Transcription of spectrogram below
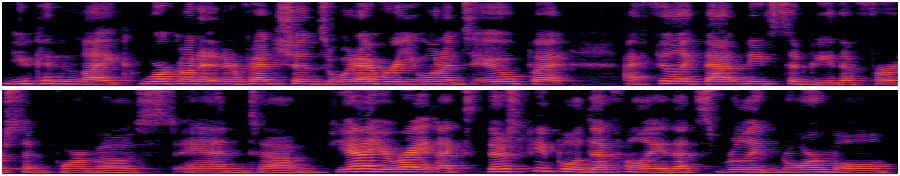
you can like work on interventions or whatever you want to do but i feel like that needs to be the first and foremost and um, yeah you're right like there's people definitely that's really normal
